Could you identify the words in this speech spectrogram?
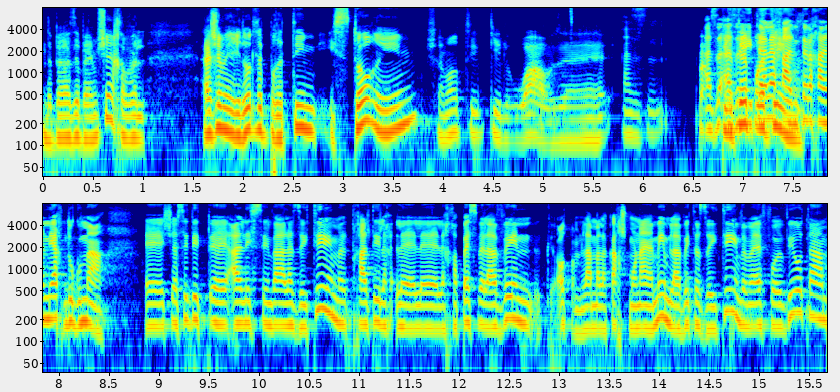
נדבר על זה בהמשך, אבל... היה שם ירידות לפרטים היסטוריים, שאמרתי, כאילו, וואו, זה... אז אז, אז אני אתן לך, אני אתן לך נניח דוגמה. אה, שעשיתי את אה, על ניסים ועל הזיתים, התחלתי לחפש ולהבין, עוד פעם, למה לקח שמונה ימים להביא את הזיתים ומאיפה הביאו אותם,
